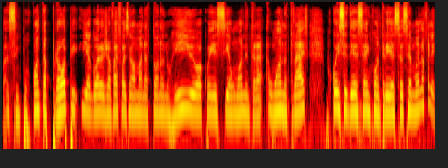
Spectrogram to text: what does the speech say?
assim por conta própria e agora já vai fazer uma maratona no Rio. Eu a conheci há um ano, um ano atrás, por coincidência encontrei essa semana. Eu falei:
